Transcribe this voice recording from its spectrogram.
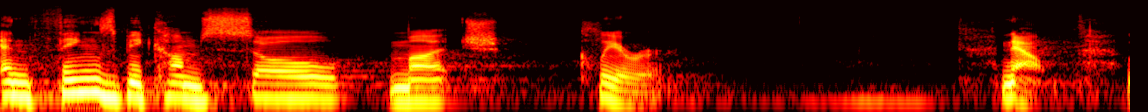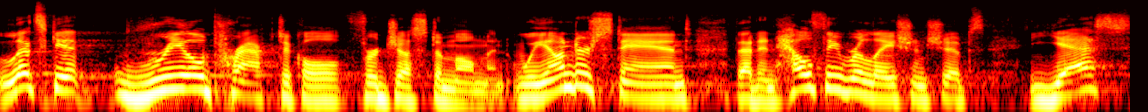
and things become so much clearer. Now, let's get real practical for just a moment. We understand that in healthy relationships, yes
